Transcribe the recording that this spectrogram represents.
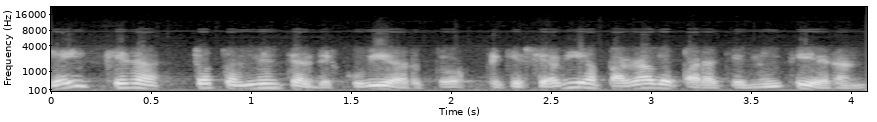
y ahí queda totalmente al descubierto de que se había pagado para que mintieran,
